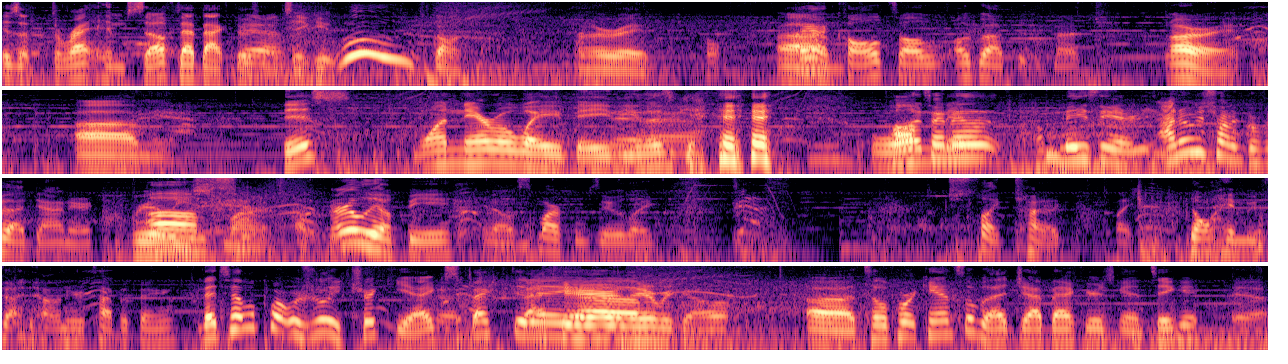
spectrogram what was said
is a threat himself. That back throw's Yeah. gonna take it. Woo! Gone. All right. I Um, got called, so I'll, I'll go after this match. All right. Um, this one narrow way, baby. Let's Yeah. get one. na- Palutena, amazing air. I know he's trying to go for that down air. Really Um, smart. Early up B, you know, smart from Zoo, like just like trying to like don't hit me with that down here type of thing. That teleport was really tricky. I expected Back a air, uh, there we go. uh, teleport cancel, but that jab back air is gonna take it. Yeah.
